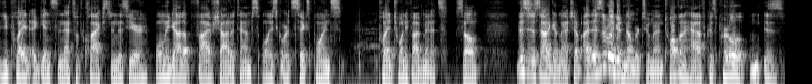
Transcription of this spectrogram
he played against the Nets with Claxton this year. Only got up five shot attempts, only scored six points, played 25 minutes. So this is just not a good matchup. I, this is a really good number, too, man. 12 and a half, because Poeltl is,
